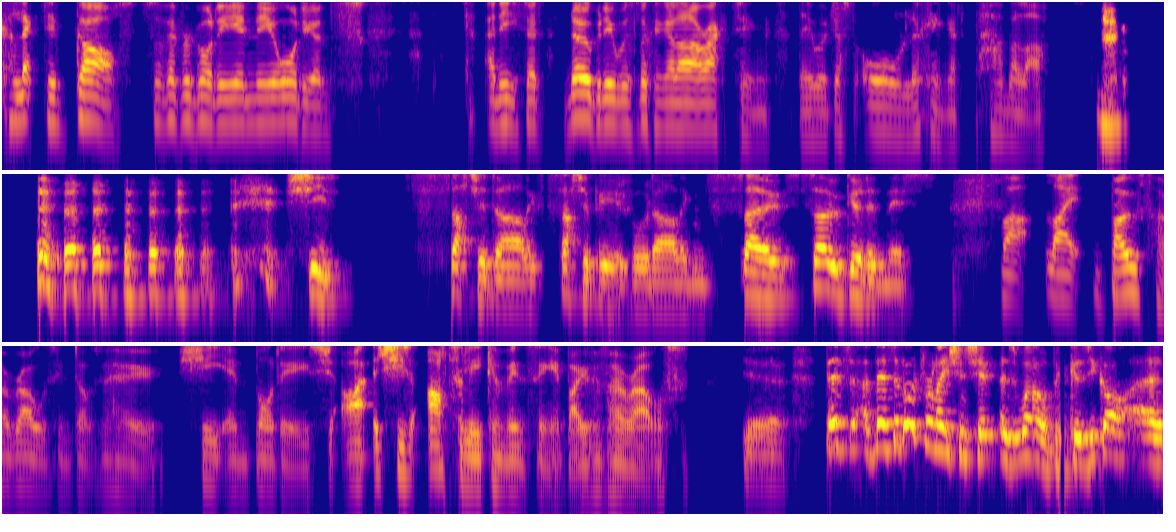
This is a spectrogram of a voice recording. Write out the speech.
collective gasps of everybody in the audience." And he said, "Nobody was looking at our acting; they were just all looking at Pamela." she's such a darling such a beautiful darling and so so good in this But like both her roles in Doctor Who, she embodies. She, I, she's utterly convincing in both of her roles. Yeah, there's there's an odd relationship as well because you got uh,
